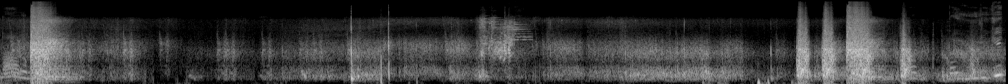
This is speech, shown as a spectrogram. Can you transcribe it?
Ne yapayım? Lan yürü git.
